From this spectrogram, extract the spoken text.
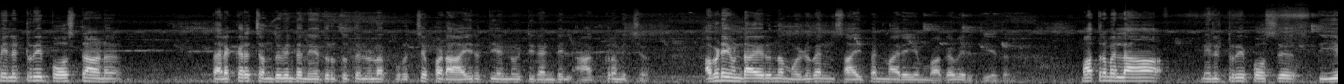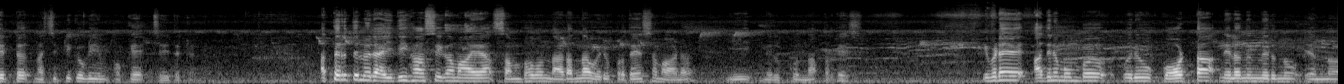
മിലിറ്ററി പോസ്റ്റാണ് തലക്കര ചന്തുവിന്റെ നേതൃത്വത്തിലുള്ള കുറിച്ചപ്പട ആയിരത്തി എണ്ണൂറ്റി രണ്ടിൽ ആക്രമിച്ച് അവിടെയുണ്ടായിരുന്ന മുഴുവൻ സായിപ്പന്മാരെയും വകവരുത്തിയത്. മാത്രമല്ല ആ മിലിറ്ററി പോസ്റ്റ് തീയിട്ട് നശിപ്പിക്കുകയും ഒക്കെ ചെയ്തിട്ടുണ്ട്. അത്തരത്തിലൊരു ഐതിഹാസികമായ സംഭവം നടന്ന ഒരു പ്രദേശമാണ് ഈ നിൽക്കുന്ന പ്രദേശം. ഇവിടെ അതിനു മുമ്പ് ഒരു കോട്ട നിലനിന്നിരുന്നു എന്ന്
